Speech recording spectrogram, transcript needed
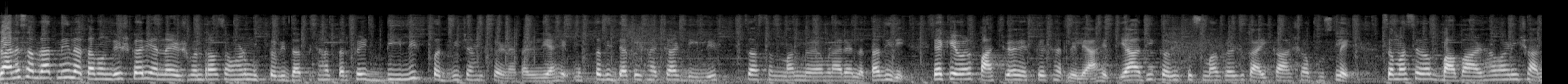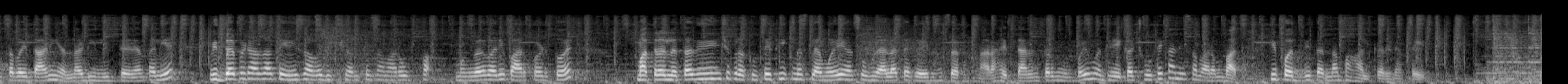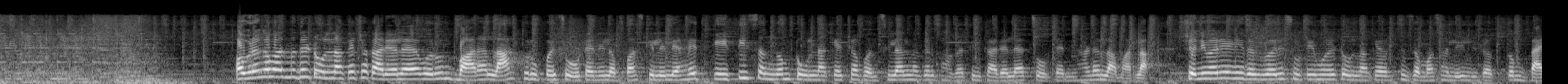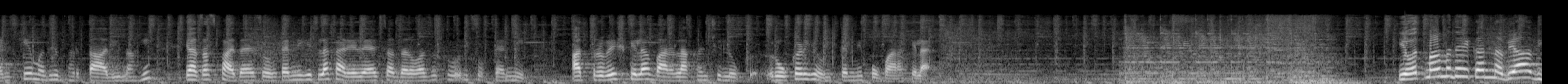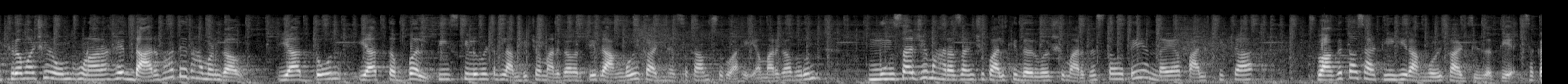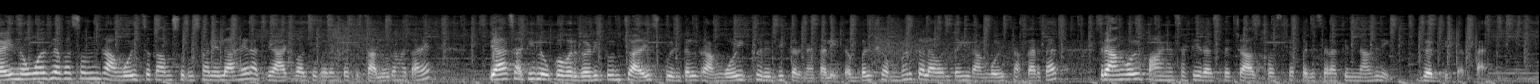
गानसम्राज्ञी लता मंगेशकर यांना यशवंतराव चव्हाण मुक्त विद्यापीठातर्फे डीलिट पदवी जाहीर करण्यात आलेली आहे. मुक्त विद्यापीठाच्या डीलिटचा सन्मान मिळवणाऱ्या लता दिदी या केवळ पाचव्या व्यक्ती ठरलेल्या आहेत. याआधी कवी कुसुमाग्रज गायिका आशा भोसले समाजसेवक बाबा आढाव आणि शांताबाई दाणी यांना डीलिट देण्यात आली आहे. विद्यापीठाचा तेविसावा दीक्षांत समारोप मंगळवारी पार पडतोय. मात्र लता दिदींची प्रकृती ठीक नसल्यामुळे या सोहळ्याला त्या गैरहजर राहणार आहेत. त्यानंतर मुंबईमध्ये एका छोटेखानी समारंभात ही पदवी त्यांना बहाल करण्यात येईल. औरंगाबादमध्ये टोलनाक्याच्या कार्यालयावरून बारा लाख रुपये चोरट्यांनी लंपास केलेले आहेत. केटी संगम टोलनाक्याच्या बन्सीलाल नगर भागातील कार्यालयात चोरट्यांनी हडल्ला मारला. शनिवारी आणि रविवारी सुटीमुळे टोलनाक्यावरती जमा झालेली रक्कम बँकेमध्ये भरता आली नाही. याचाच फायदा या चोरट्यांनी घेतला. कार्यालयाचा दरवाजा तोडून चोरट्यांनी आत प्रवेश केला. बारा लाखांची लोक रोकड घेऊन त्यांनी पोबारा केलाय. यवतमाळमध्ये एका नव्या विक्रमाची नोंद होणार आहे. दारव्हा ते धामणगाव. या दोन या तब्बल तीस किलोमीटर लांबीच्या मार्गावरती रांगोळी काढण्याचं काम सुरू आहे. या मार्गावरून मुंगसाजी महाराजांची पालखी दरवर्षी मार्गस्थ होते. यंदा या पालखीच्या स्वागतासाठी ही रांगोळी काढली जाते. सकाळी नऊ वाजल्यापासून रांगोळीचं काम सुरू झालेलं आहे. रात्री आठ वाजेपर्यंत ते चालू राहत आहे. त्यासाठी लोकवर्गणीतून चाळीस क्विंटल रांगोळी खरेदी करण्यात आली. तब्बल शंभर कलावंत ही रांगोळी साकारतात. रांगोळी पाहण्यासाठी रस्त्याच्या आसपासच्या परिसरातील नागरिक गर्दी करतात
